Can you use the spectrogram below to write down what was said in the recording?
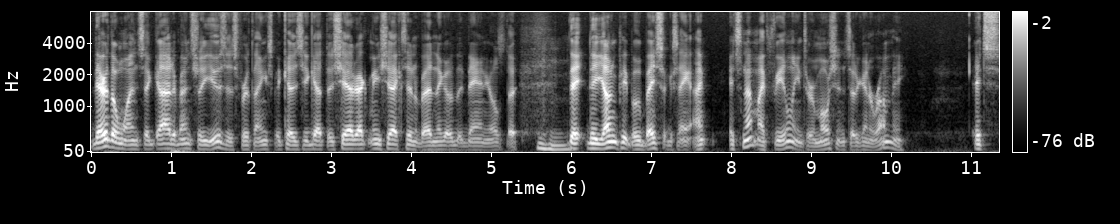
they're the ones that God eventually uses for things because you got the Shadrach, Meshach, and Abednego, the Daniels, the, mm-hmm. the, the young people who basically say, it's not my feelings or emotions that are going to run me. It's,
